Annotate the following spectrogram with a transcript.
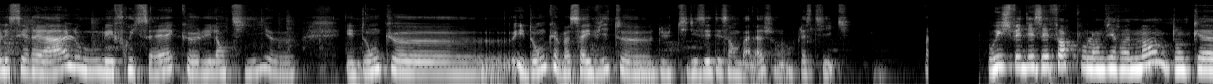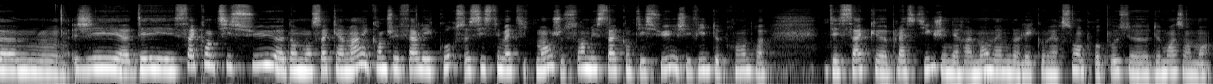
les céréales ou les fruits secs, les lentilles. Et donc, euh, et donc bah, ça évite euh, d'utiliser des emballages en plastique. Oui, je fais des efforts pour l'environnement. Donc, euh, j'ai des sacs en tissu dans mon sac à main et quand je vais faire les courses, systématiquement, je sors mes sacs en tissu et j'évite de prendre des sacs plastiques. Généralement, même les commerçants en proposent de moins en moins.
